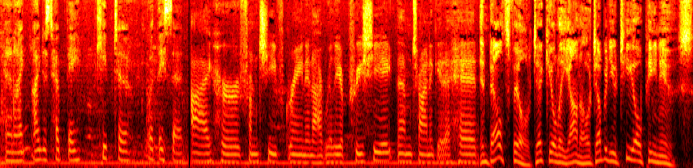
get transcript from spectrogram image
And I, I just hope they keep to what they said. I heard from Chief Green, and I really appreciate them trying to get ahead. In Beltsville, Dick Uliano, WTOP News.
